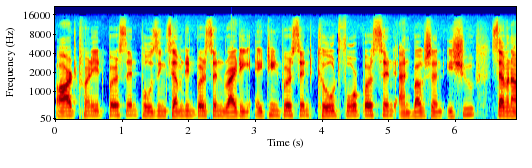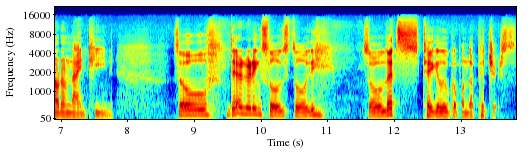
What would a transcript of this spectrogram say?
Art 28% posing 17% writing 18% code 4% and bugs and issue 7 out of 19 so they're getting slow slowly. So let's take a look upon the pictures.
